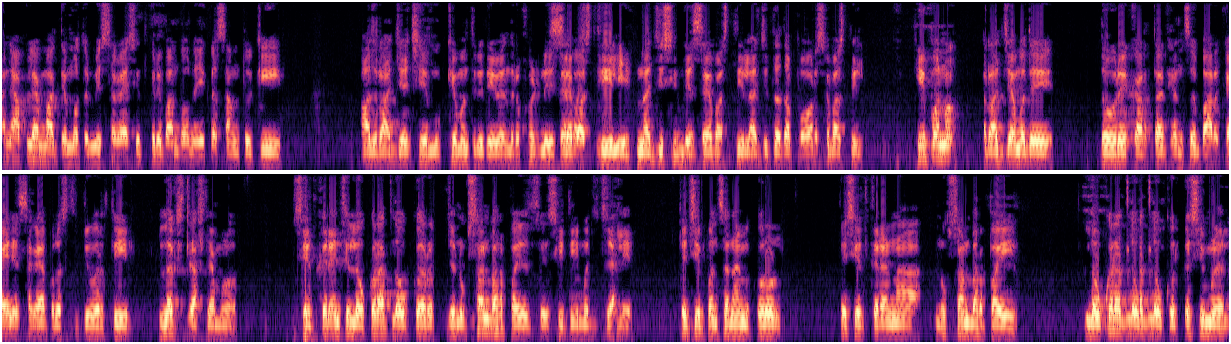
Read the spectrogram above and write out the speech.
आणि आपल्या माध्यमातून मी सगळ्या शेतकरी बांधवांना एकच सांगतो की आज राज्याचे मुख्यमंत्री देवेंद्र फडणवीस साहेब असतील एकनाथजी शिंदे साहेब असतील अजितदादा पवार साहेब असतील हे पण राज्यामध्ये दौरे करतात. यांचं बारकाईने सगळ्या परिस्थितीवरती लक्ष असल्यामुळं शेतकऱ्यांचे लवकरात लवकर जे नुकसान भरपाई शेतीमध्ये झाले त्याचे पंचनामे करून ते शेतकऱ्यांना नुकसान भरपाई लवकरात लवकरात लवकर कशी मिळेल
